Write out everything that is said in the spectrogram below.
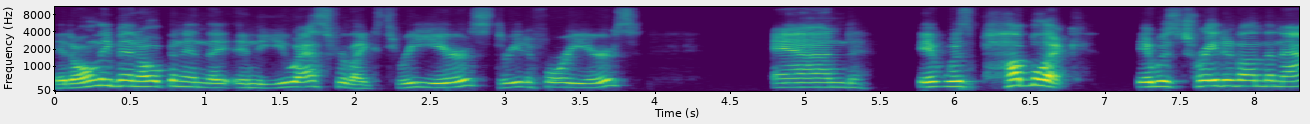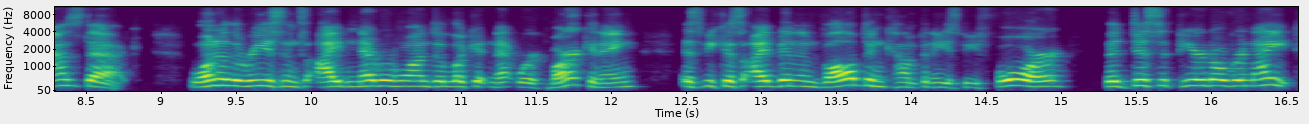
It only been open in the in the US for like 3 years, 3 to 4 years. And it was public. It was traded on the Nasdaq. One of the reasons I never wanted to look at network marketing is because I'd been involved in companies before that disappeared overnight.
